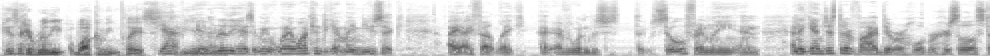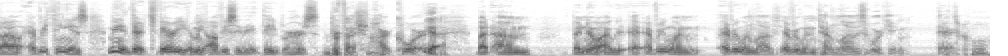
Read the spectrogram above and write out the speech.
feels like a really welcoming place Yeah, to be in it there. really is. I mean, when I walked in to get my music, I, I felt like everyone was just so friendly and and again, just their vibe, their whole rehearsal style, everything is. I mean, it's very. I mean, obviously they, they rehearse Professional. hardcore. Yeah, But um, but no, I would. Everyone everyone loves everyone in town loves working there. that's cool.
